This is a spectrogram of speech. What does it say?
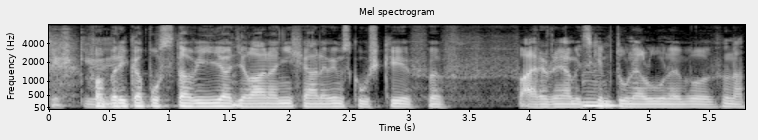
Těžký, fabrika postaví a dělá na nich, já nevím, zkoušky v, v aerodynamickém hmm. tunelu nebo na,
